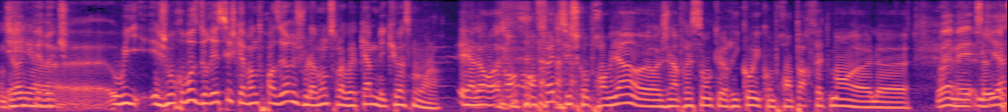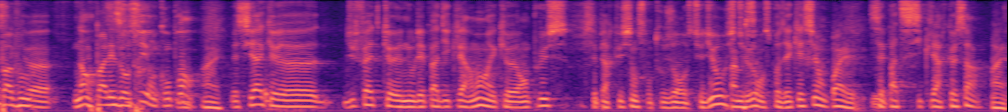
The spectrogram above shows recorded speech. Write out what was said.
On dirait Et, une perruque. euh, oui, et je vous propose de rester jusqu'à 23h et je vous la montre sur la webcam, mais que à ce moment-là. Et alors, en, en fait, si je comprends bien, euh, j'ai l'impression que Rico, il comprend parfaitement euh, le. Ouais, mais ce le- y a, pas vous. que non, pas les si, autres. Si, on comprend. Ouais. Mais s'il y a que du fait que nous l'ait pas dit clairement et que en plus ces percussions sont toujours au studio, si Ah, tu veux, on se pose des questions. Ouais. C'est pas si clair que ça. Ouais.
